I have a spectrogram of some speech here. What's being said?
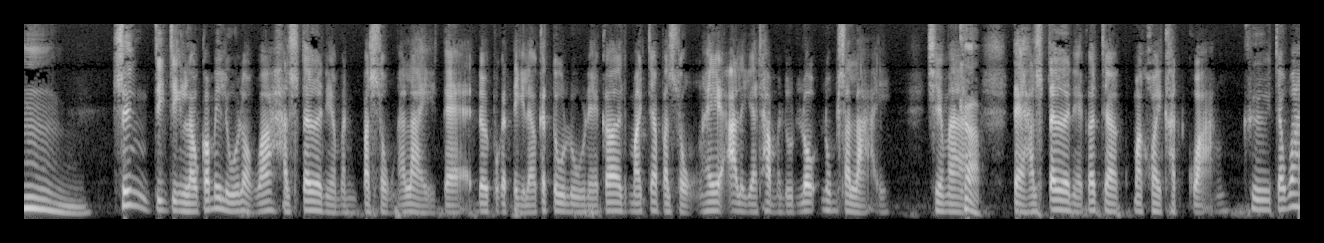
อืม ซึ่งจริง ๆ เราก็ไม่รู้หรอกว่าฮัสเตอร์เนี่ยมันประสงค์อะไร แต่โดยปกติแล้วการ์ตูลูเนี่ยก็มักจะประสงค์ให้อารยธรรมมนุษย์ล่มสลาย ใช่ไหมครับแต่ฮัสเตอร์เนี่ยก็จะมาคอยขัดขวาง คือจะว่า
